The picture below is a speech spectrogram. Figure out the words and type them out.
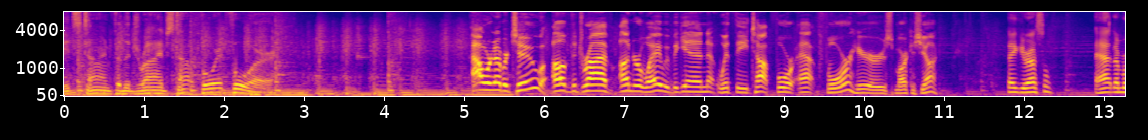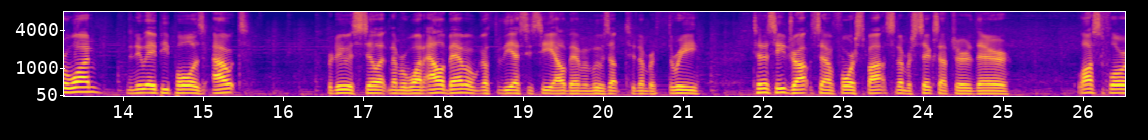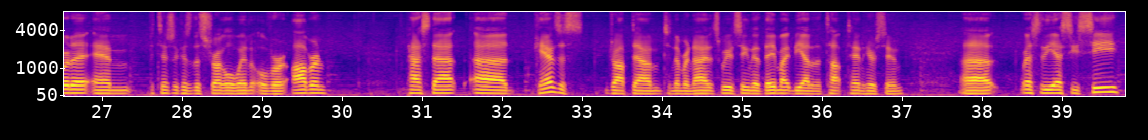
It's time for the Drive's Top 4 at 4. Hour number two of the drive underway. We begin with the top four at four. Here's Marcus Young. Thank you, Russell. At number one, the new AP poll is out. Purdue is still at number one. Alabama will go through the SEC. Alabama moves up to number three. Tennessee drops down four spots to number six after their loss to Florida and potentially because of the struggle win over Auburn. Past that, uh, Kansas dropped down to number nine. It's weird seeing that they might be out of the top 10 here soon. Uh, rest of the SEC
